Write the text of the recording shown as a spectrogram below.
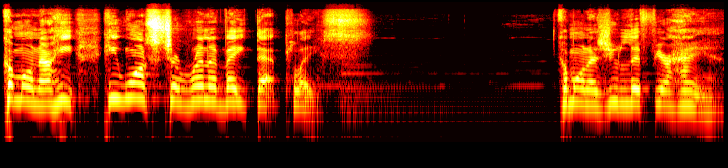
Come on now, He, he wants to renovate that place. Come on, as you lift your hand,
